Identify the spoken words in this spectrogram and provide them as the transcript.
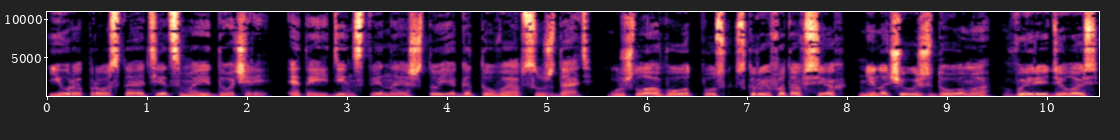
Юра просто отец моей дочери. Это единственное, что я готова обсуждать. Ушла в отпуск, скрыв ото всех, не ночуешь дома, вырядилась,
